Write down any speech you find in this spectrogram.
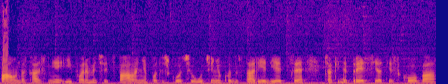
pa onda kasnije i poremećaj spavanja poteškoće u učenju kod starije djece čak i depresija tjeskoba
